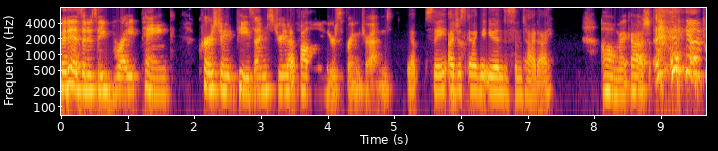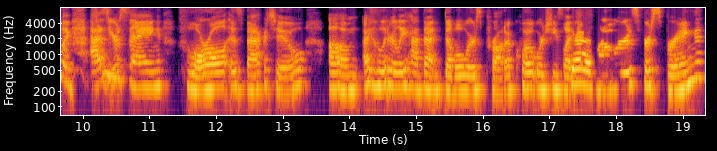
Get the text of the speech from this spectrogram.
But it is. It is a bright pink crocheted piece. I'm straight yep. up following your spring trend. Yep. See, I just got to get you into some tie dye. Oh my gosh. it's like as you're saying floral is back too. Um, I literally had that Devil Wears Prada quote where she's like yes. flowers for spring.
